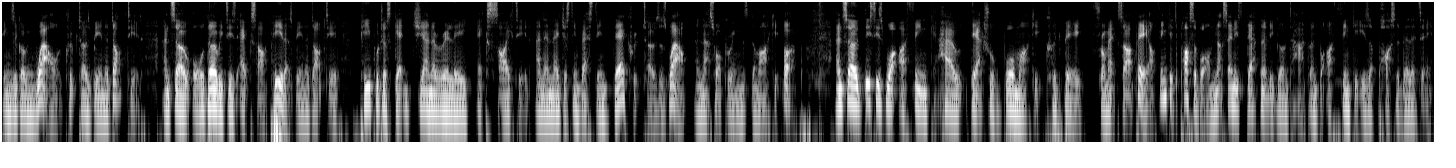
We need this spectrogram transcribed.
things are going well, crypto is being adopted. And so, although it is XRP that's being adopted, people just get generally excited and then they just invest in their cryptos as well. And that's what brings the market up. And so, this is what I think how the actual bull market could be from XRP. I think it's possible. I'm not saying it's definitely going to happen, but I think it is a possibility.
